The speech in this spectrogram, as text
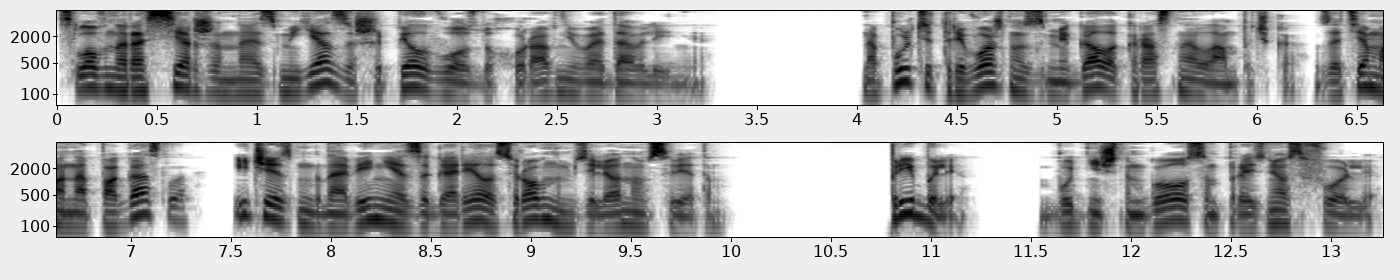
Словно рассерженная змея зашипел воздух, уравнивая давление. На пульте тревожно замигала красная лампочка, затем она погасла и через мгновение загорелась ровным зеленым светом. «Прибыли!» – будничным голосом произнес Фолли,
